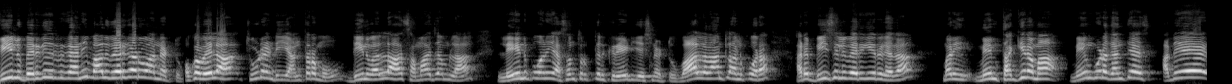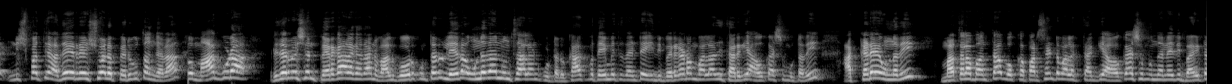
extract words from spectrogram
వీళ్ళు పెరుగుతారు కానీ వాళ్ళు పెరగరు అన్నట్టు. ఒకవేళ చూడండి ఈ అంతరము దీనివల్ల సమాజంలో లేనిపోని అసంతృప్తిని క్రియేట్ చేసినట్టు. వాళ్ళ దాంట్లో అనుకోరా అరే బీసీలు పెరిగారు కదా మరి మేము తగ్గినమా? మేము కూడా అంతే అదే నిష్పత్తి అదే రేషియోలో పెరుగుతాం కదా. సో మాకు కూడా రిజర్వేషన్ పెరగాలి కదా అని వాళ్ళు కోరుకుంటారు లేదా ఉన్నదాన్ని ఉంచాలనుకుంటారు. కాకపోతే ఏమవుతుందంటే ఇది పెరగడం వల్ల అది తరిగే అవకాశం ఉంటుంది. అక్కడే ఉన్నది మతలబంతా ఒక పర్సెంట్ వాళ్ళకి తగ్గే అవకాశం ఉందనేది బయట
